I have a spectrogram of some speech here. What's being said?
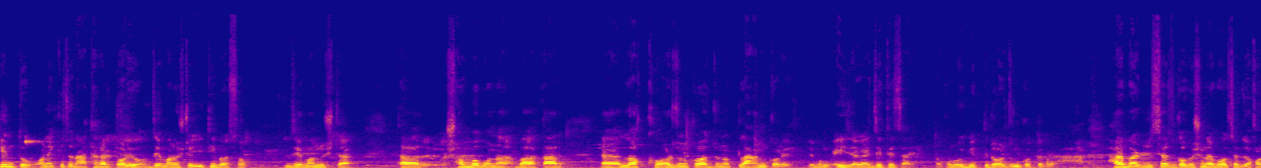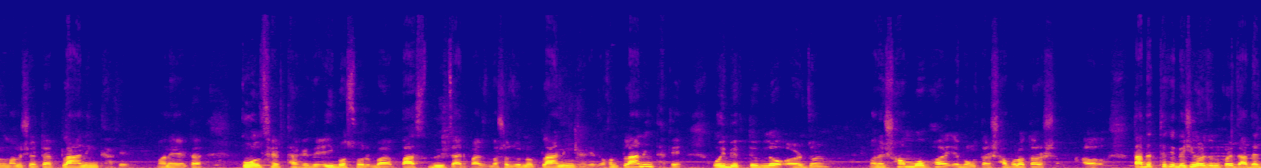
কিন্তু অনেক কিছু না থাকার পরেও যে মানুষটা ইতিবাচক, যে মানুষটা তার সম্ভাবনা বা তার লক্ষ্য অর্জন করার জন্য প্ল্যান করে এবং এই জায়গায় যেতে চায়, তখন ওই ব্যক্তিটা অর্জন করতে পারে। হার্বার্ড রিসার্চ গবেষণায় বলছে, যখন মানুষের একটা প্ল্যানিং থাকে মানে একটা গোল সেট থাকে যে এই বছর বা পাঁচ, দুই, চার, পাঁচ বছর জন্য প্ল্যানিং থাকে, যখন প্ল্যানিং থাকে, ওই ব্যক্তিগুলো অর্জন মানে সম্ভব হয় এবং তার সফলতার তাদের থেকে বেশি অর্জন করে যাদের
